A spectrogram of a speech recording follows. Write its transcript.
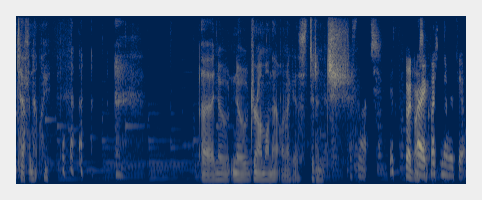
definitely. uh, no, no drum on that one. I guess didn't. It's not. Go ahead, All Marcy. right, question number two.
